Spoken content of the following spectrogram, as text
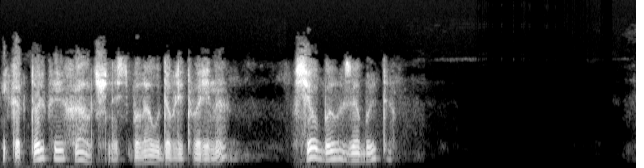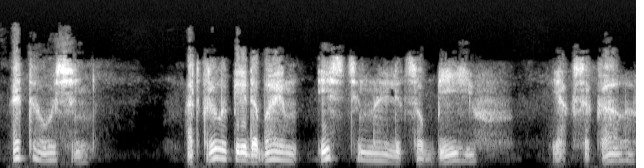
И как только их алчность была удовлетворена, все было забыто. Эта осень открыла перед Абаем истинное лицо Биев и Аксакалов,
